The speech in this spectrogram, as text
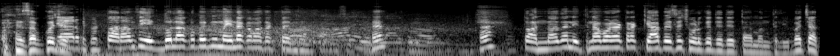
सब कुछ। है फिर तो आराम से एक दो लाख रुपए भी महीना कमा सकता है इंसान। हैं? हैं? तो अंदाजन इतना बड़ा ट्रक क्या पैसे छोड़ के दे देता है मंथली बचत।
